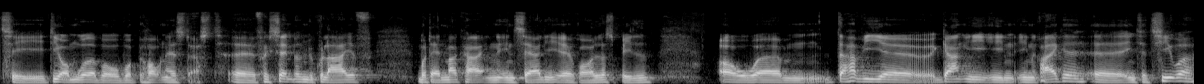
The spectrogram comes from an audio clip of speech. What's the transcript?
til de områder, hvor, hvor behovene er størst. Øh, for eksempel Mykolaiv, hvor Danmark har en, en særlig øh, rolle at spille. Og øh, der har vi øh, gang i en, en række øh, initiativer.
